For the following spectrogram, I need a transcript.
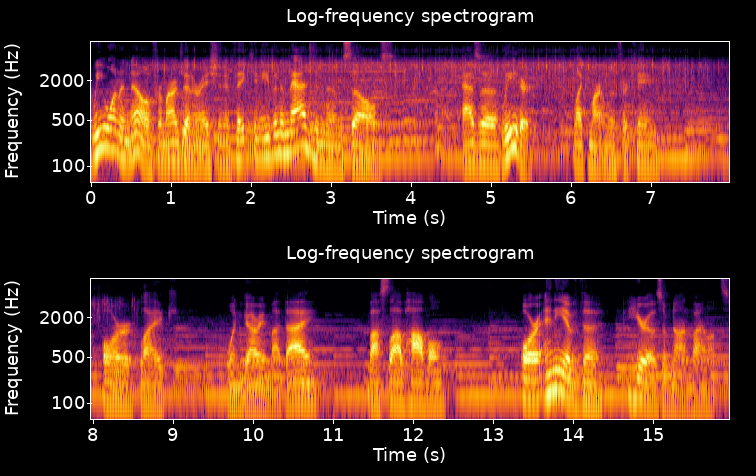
We want to know from our generation if they can even imagine themselves as a leader like Martin Luther King or like Wangari Maathai, Václav Havel, or any of the heroes of nonviolence.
